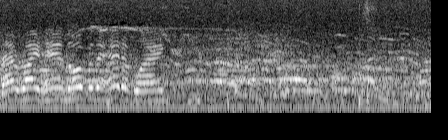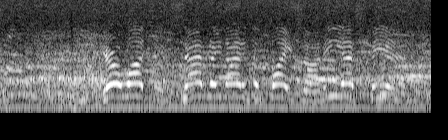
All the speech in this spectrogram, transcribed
That right hand over the head of Laing. You're watching Saturday Night at the Fights on ESPN.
